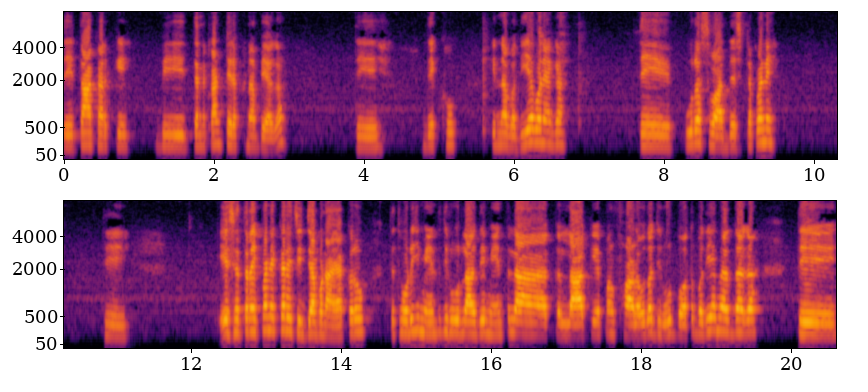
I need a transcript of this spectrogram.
ਤੇ ਤਾਂ ਕਰਕੇ ਵੀ 3 ਘੰਟੇ ਰੱਖਣਾ ਪਿਆਗਾ। ਤੇ ਦੇਖੋ ਕਿੰਨਾ ਵਧੀਆ ਬਣਿਆਗਾ। ਤੇ ਪੂਰਾ ਸਵਾਦਿਸ਼ਟ ਆ ਭੈਣੇ ਤੇ ਇਸੇ ਤਰ੍ਹਾਂ ਹੀ ਭੈਣੇ ਘਰੇ ਚੀਜ਼ਾਂ ਬਣਾਇਆ ਕਰੋ। ਤੇ ਥੋੜੀ ਜਿਹੀ ਮਿਹਨਤ ਜ਼ਰੂਰ ਲੱਗਦੀ ਹੈ। ਮਿਹਨਤ ਲਾ ਲਾ ਕੇ ਆਪਾਂ ਨੂੰ ਫਲ ਉਹਦਾ ਜ਼ਰੂਰ ਬਹੁਤ ਵਧੀਆ ਮਿਲਦਾ ਹੈਗਾ ਤੇ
